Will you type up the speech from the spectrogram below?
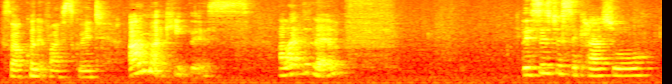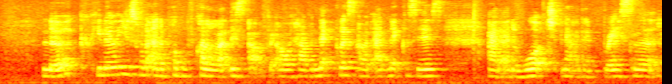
So I'll call it five squid. I might keep this. I like the length. This is just a casual look. You know, you just want to add a pop of colour like this outfit. I would have a necklace, I would add necklaces, I'd add a watch, and I'd add a bracelet.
